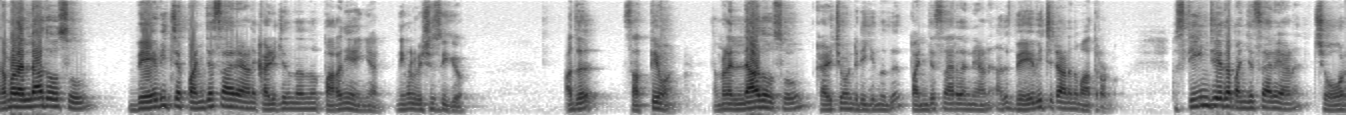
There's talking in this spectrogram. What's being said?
നമ്മൾ എല്ലാ ദിവസവും വേവിച്ച പഞ്ചസാരയാണ് കഴിക്കുന്നതെന്ന് പറഞ്ഞു കഴിഞ്ഞാൽ നിങ്ങൾ വിശ്വസിക്കുമോ അത് സത്യമാണ്. നമ്മൾ എല്ലാ ദിവസവും കഴിച്ചുകൊണ്ടിരിക്കുന്നത് പഞ്ചസാര തന്നെയാണ്. അത് വേവിച്ചിട്ടാണെന്ന് മാത്രമുള്ളൂ സ്റ്റീം ചെയ്ത പഞ്ചസാരയാണ് ചോറ്.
